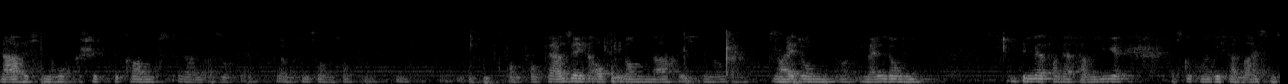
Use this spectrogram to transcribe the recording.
Nachrichten hochgeschickt bekommt, ähm, also irgendwie so, so vom, vom, Fernsehen aufgenommene Nachrichten, Zeitungen und Meldungen, Bilder von der Familie. Das guckt man sich dann meistens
